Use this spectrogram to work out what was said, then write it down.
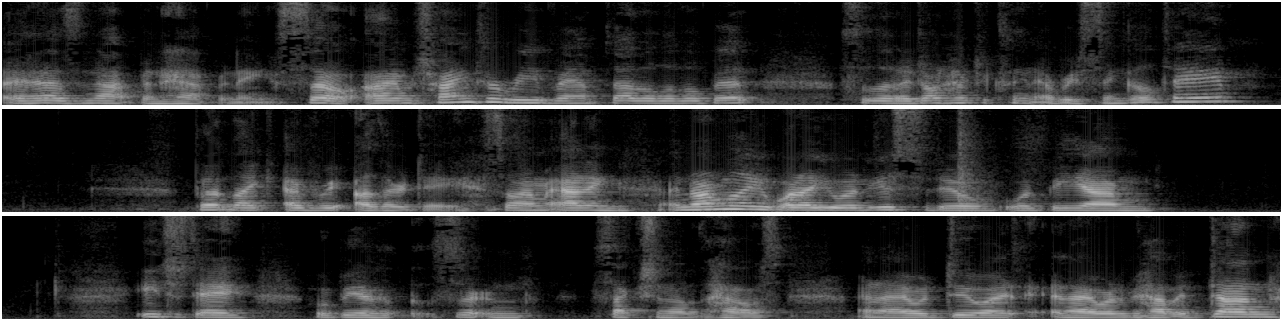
it has not been happening. So I'm trying to revamp that a little bit so that I don't have to clean every single day, but like every other day. So I'm adding, and normally what I would used to do would be, um, each day would be a certain section of the house and I would do it and I would have it done,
